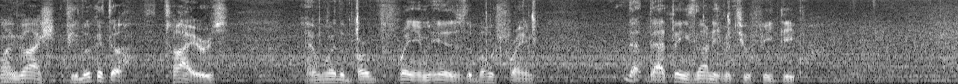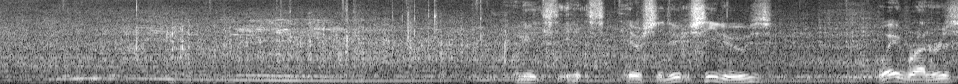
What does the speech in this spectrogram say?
My gosh, if you look at the tires and where the boat frame is, the boat frame, that, that thing's not even two feet deep. We Here's Sea-Doos, Wave Runners,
